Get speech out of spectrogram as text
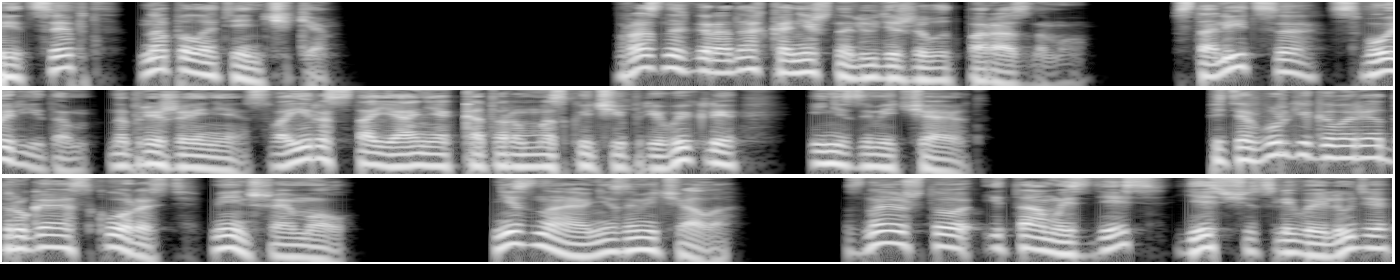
Рецепт на полотенчике. В разных городах, конечно, люди живут по-разному. В столице свой ритм, напряжение, свои расстояния, к которым москвичи привыкли и не замечают. В Петербурге, говорят, другая скорость, меньшая, мол. Не знаю, не замечала. Знаю, что и там, и здесь есть счастливые люди,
